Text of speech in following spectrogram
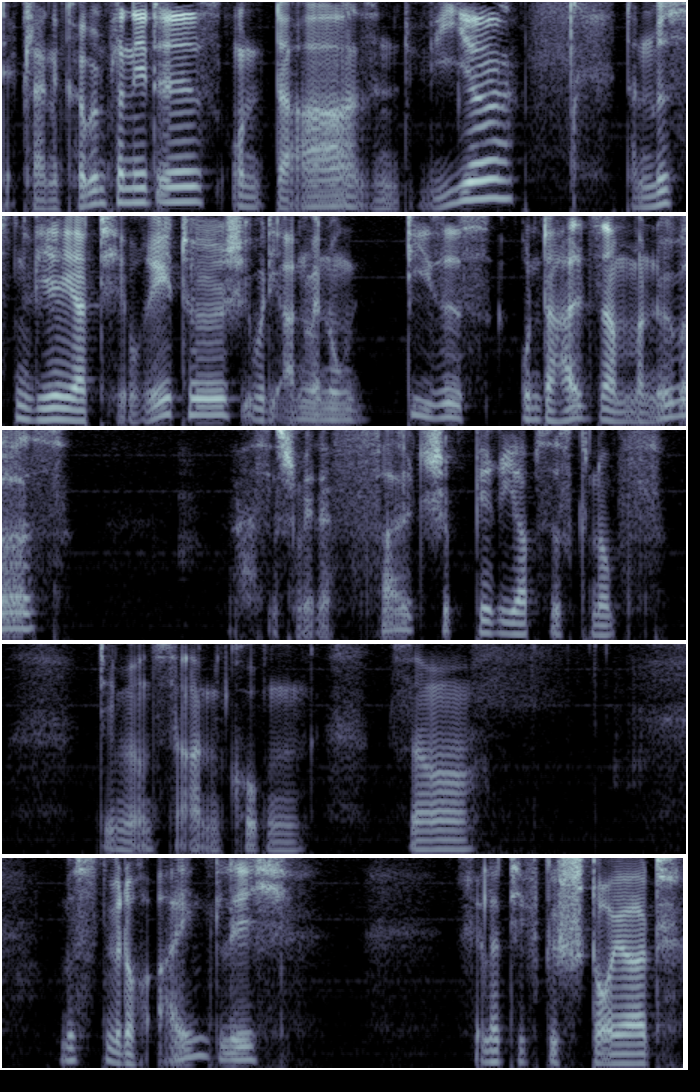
der kleine Kerbin-Planet ist und da sind wir, dann müssten wir ja theoretisch über die Anwendung dieses unterhaltsamen Manövers, das ist schon wieder der falsche Periapsis-Knopf, den wir uns da angucken, so, müssten wir doch eigentlich relativ gesteuert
